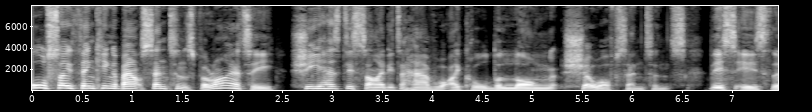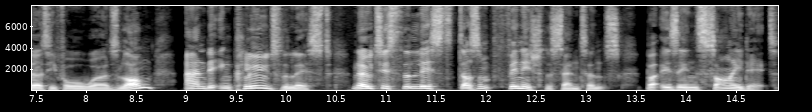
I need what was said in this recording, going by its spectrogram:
Also thinking about sentence variety, she has decided to have what I call the long show-off sentence. This is 34 words long and it includes the list. Notice the list doesn't finish the sentence, but is inside it.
